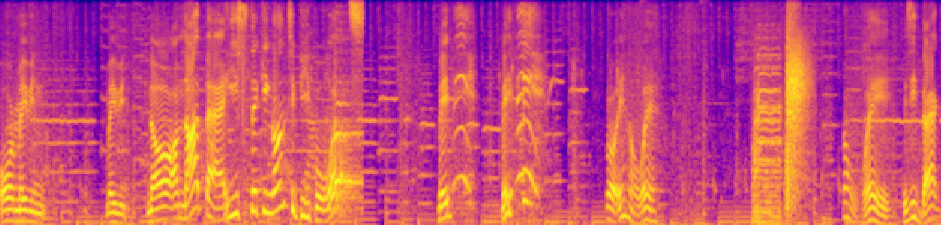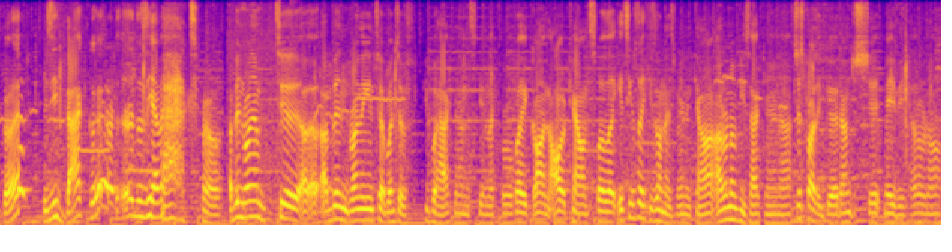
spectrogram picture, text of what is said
Or maybe, maybe. No, I'm not bad. He's sticking onto people. What? Maybe? Maybe? Bro, ain't no way. No way. Is he that good? Is he that good? Or does he have hacks, bro? I've been running to, uh, I've been running into a bunch of people hacking on this game, like for like on all accounts. But like, it seems like he's on his main account. I don't know if he's hacking or not. Just probably good. I'm just shit, maybe. I don't know.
